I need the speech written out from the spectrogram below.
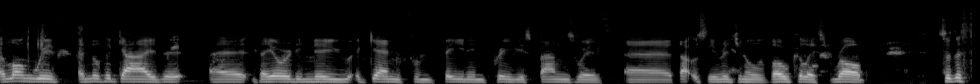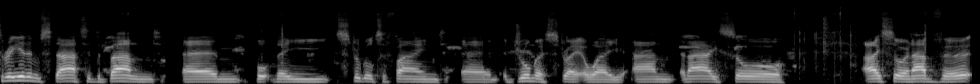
along with another guy that uh, they already knew again from being in previous bands with, uh, that was the original vocalist Rob. So the three of them started the band, um, but they struggled to find um, a drummer straight away. And and I saw I saw an advert,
